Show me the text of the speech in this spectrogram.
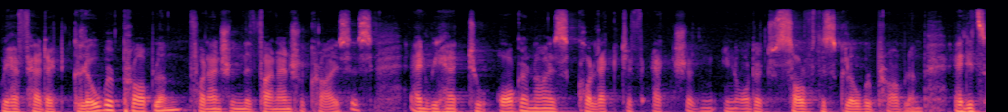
we have had a global problem, financial in the financial crisis, and we had to organize collective action in order to solve this global problem. And it's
